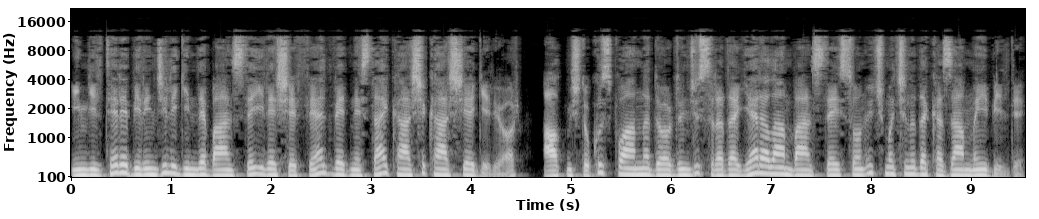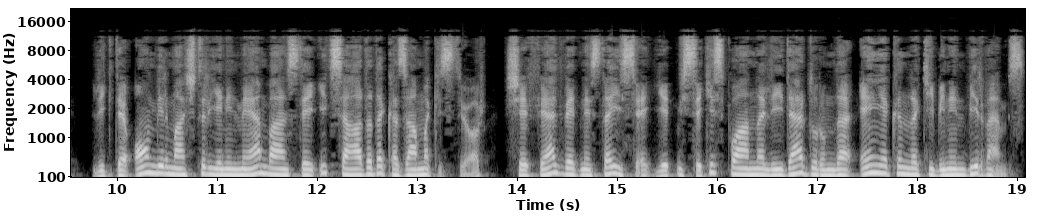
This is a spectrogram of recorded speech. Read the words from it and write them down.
İngiltere 1. Liginde Barnsley ile Sheffield Wednesday karşı karşıya geliyor. 69 puanla 4. sırada yer alan Barnsley son 3 maçını da kazanmayı bildi. Ligde 11 maçtır yenilmeyen Barnsley iç sahada da kazanmak istiyor. Sheffield Wednesday ise 78 puanla lider durumda en yakın rakibinin bir Rams.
